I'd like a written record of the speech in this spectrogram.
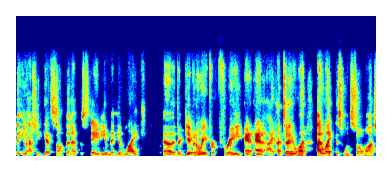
that you actually get something at the stadium that you like? Uh, that they're giving away for free. And, and I, I tell you what, I like this one so much.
